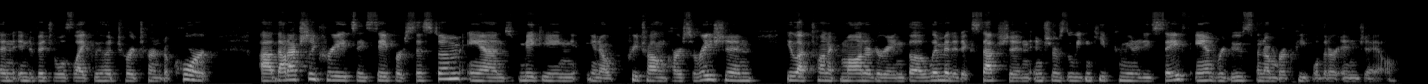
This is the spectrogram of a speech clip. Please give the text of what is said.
an, individual's likelihood to return to court, uh, that actually creates a safer system and making you know pretrial incarceration electronic monitoring the limited exception ensures that we can keep communities safe and reduce the number of people that are in jail.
